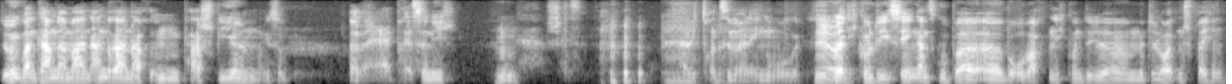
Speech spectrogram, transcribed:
Irgendwann kam dann mal ein anderer nach ein paar Spielen und ich so, äh, Presse nicht. Hm. Scheiße. Habe ich trotzdem mal hingemogelt. Ja. Ich konnte die Szenen ganz gut äh, beobachten, ich konnte mit den Leuten sprechen.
